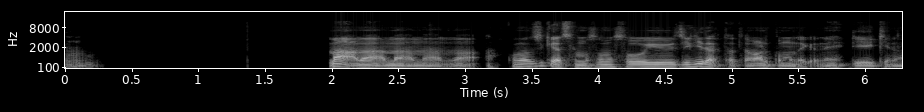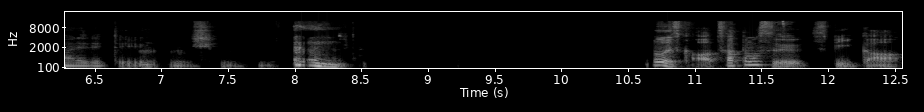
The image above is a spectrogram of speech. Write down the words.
うん、まあまあまあまあまあ。この時期はそもそもそういう時期だったってのもあると思うんだけどね。利益のあれでっていう。どうですか？使ってます？スピーカ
